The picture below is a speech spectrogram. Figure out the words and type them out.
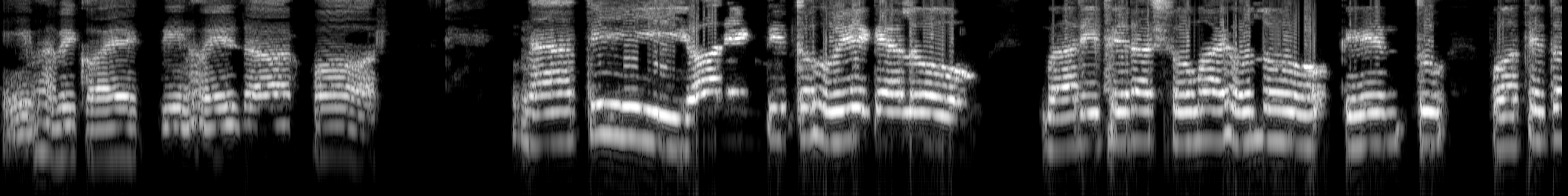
এভাবে কয়েকদিন হয়ে যাওয়ার পর নাতি তো হয়ে গেল। বাড়ি ফেরার সময় হলো, কিন্তু পথে তো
